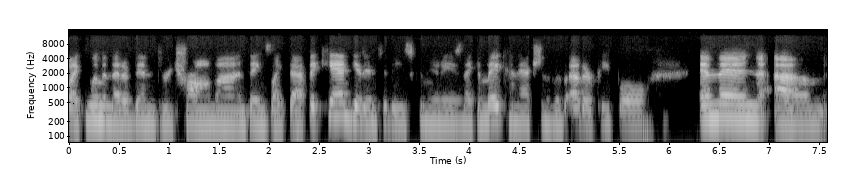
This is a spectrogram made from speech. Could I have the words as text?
like women that have been through trauma and things like that, they can get into these communities and they can make connections with other people. And then, um,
